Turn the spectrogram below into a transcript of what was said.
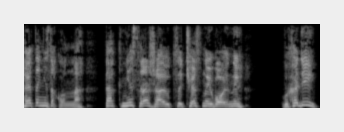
Это незаконно! Так не сражаются честные воины! Выходи!»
